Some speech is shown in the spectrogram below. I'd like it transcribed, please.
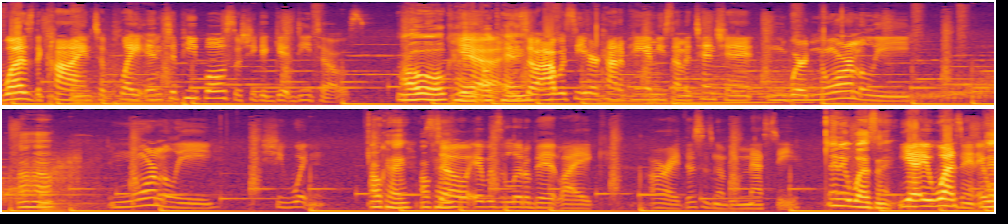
was the kind to play into people so she could get details. Oh, okay. Yeah, Okay. and so I would see her kind of paying me some attention where normally, uh huh. normally she wouldn't. Okay. Okay. So it was a little bit like, all right, this is gonna be messy. and it wasn't. Yeah, it wasn't. It Yeah.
